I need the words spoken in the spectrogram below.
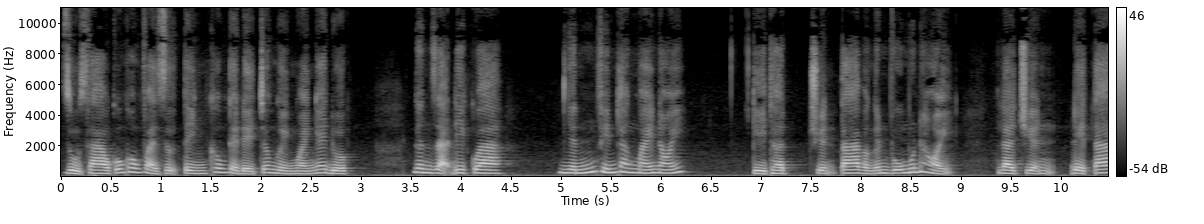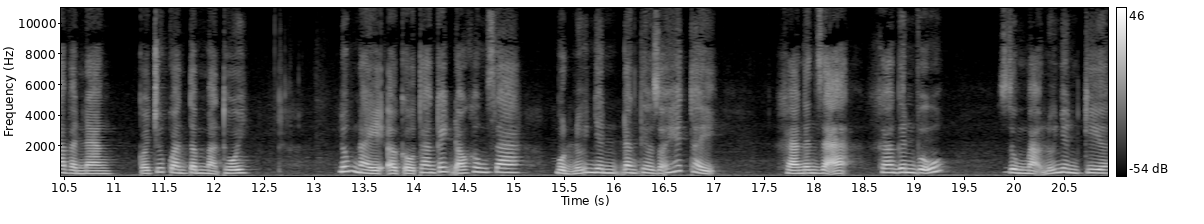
dù sao cũng không phải dự tình không thể để cho người ngoài nghe được. Ngân Dạ đi qua, nhấn phím thang máy nói: "Kỳ thật, chuyện ta và Ngân Vũ muốn hỏi là chuyện để ta và nàng có chút quan tâm mà thôi." Lúc này ở cầu thang cách đó không xa, một nữ nhân đang theo dõi hết thảy, Kha Ngân Dạ, Kha Ngân Vũ, dùng mạo nữ nhân kia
